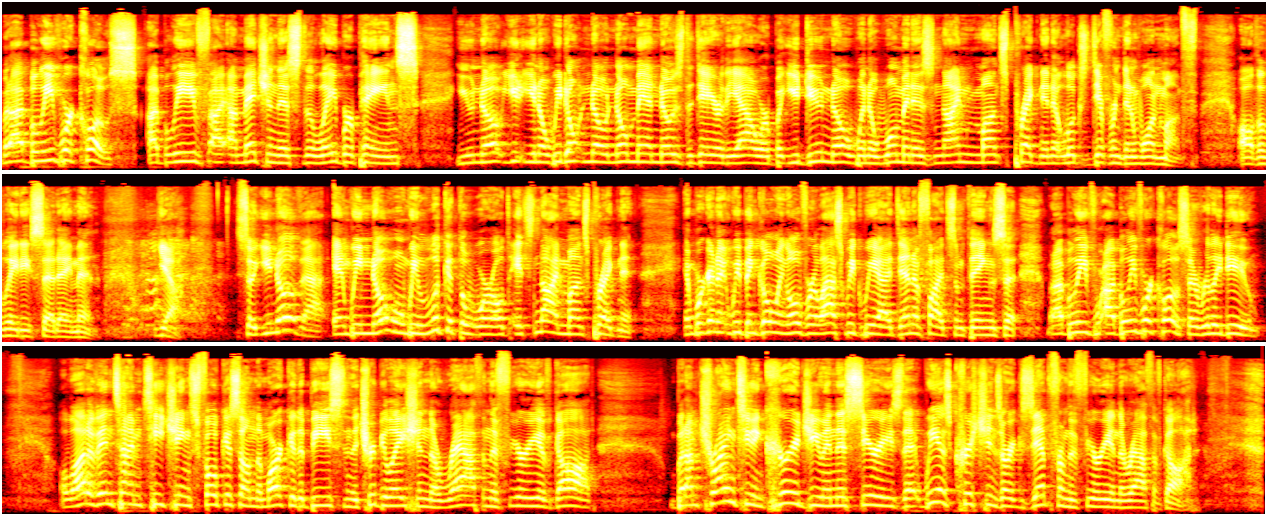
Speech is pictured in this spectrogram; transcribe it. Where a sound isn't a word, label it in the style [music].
But I believe we're close. I believe I, I mentioned this the labor pains. You know, you, you know, we don't know, no man knows the day or the hour, but you do know when a woman is nine months pregnant, it looks different than one month. All the ladies said amen. Yeah. So you know that. And we know when we look at the world, it's nine months pregnant and we're gonna we've been going over last week we identified some things that, but i believe i believe we're close i really do a lot of end time teachings focus on the mark of the beast and the tribulation, the wrath and the fury of God. But I'm trying to encourage you in this series that we as Christians are exempt from the fury and the wrath of God.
